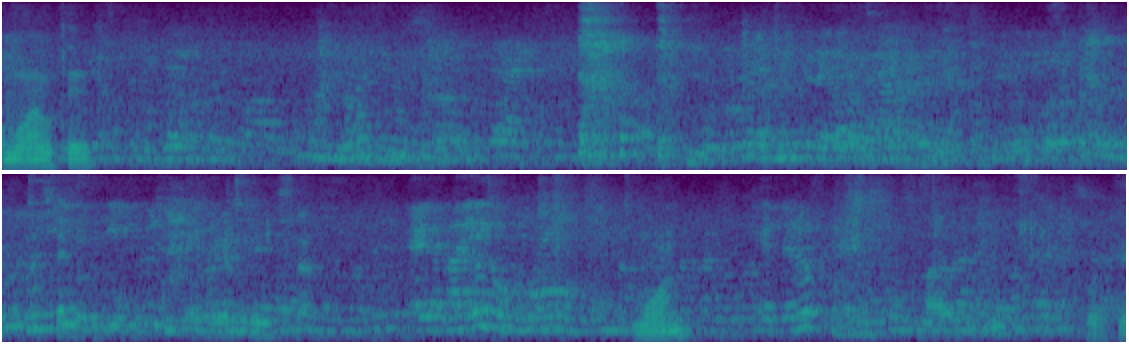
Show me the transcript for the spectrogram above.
¿Cómo van ustedes? ¿Por qué?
